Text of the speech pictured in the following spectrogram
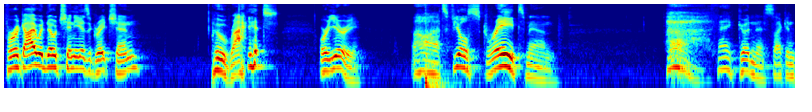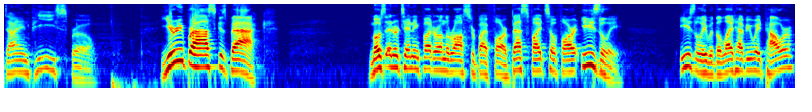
For a guy with no chin, he has a great chin. Who, Rakic or Yuri? Oh, that feels great, man. Thank goodness I can die in peace, bro. Yuri Brask is back. Most entertaining fighter on the roster by far. Best fight so far, easily. Easily with the light heavyweight power.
